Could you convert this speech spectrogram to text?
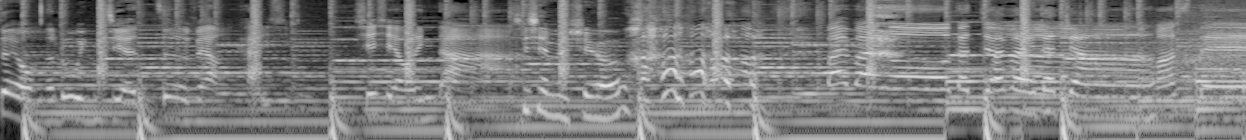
对我们的录音间，真的非常开心。谢谢 Olinda，谢谢 Michelle，拜拜喽。大家，拜拜，大家，Namaste。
